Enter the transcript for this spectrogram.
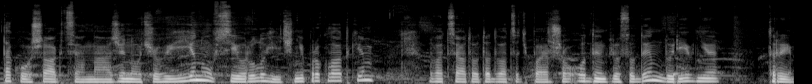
Також акція на жіночу гігієну, всі урологічні прокладки 20 та 21 1 плюс 1 дорівнює 3.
